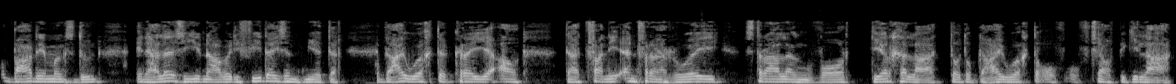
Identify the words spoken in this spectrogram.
waarnemings doen en hulle is hier naby die 4000 meter. Op daai hoogte kry jy al dat van die infrarooi straling word deurgelaat tot op daai hoogte of of self bietjie laag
